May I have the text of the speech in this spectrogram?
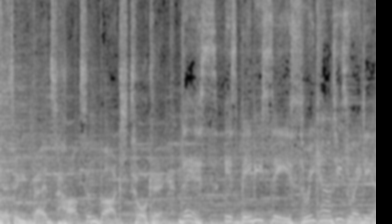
Getting beds, Herts, and Bucks talking. This is BBC Three Counties Radio.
